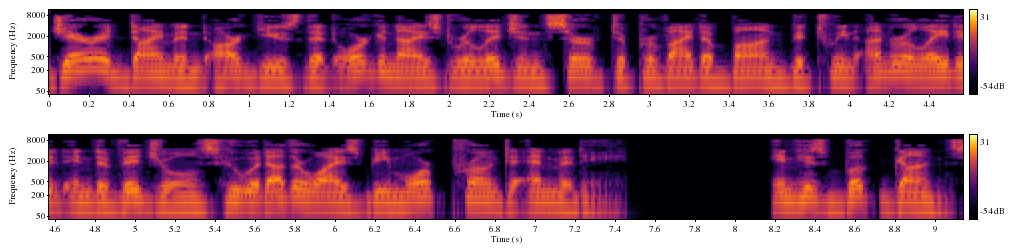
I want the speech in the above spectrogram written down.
Jared Diamond argues that organized religion served to provide a bond between unrelated individuals who would otherwise be more prone to enmity. In his book Guns,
